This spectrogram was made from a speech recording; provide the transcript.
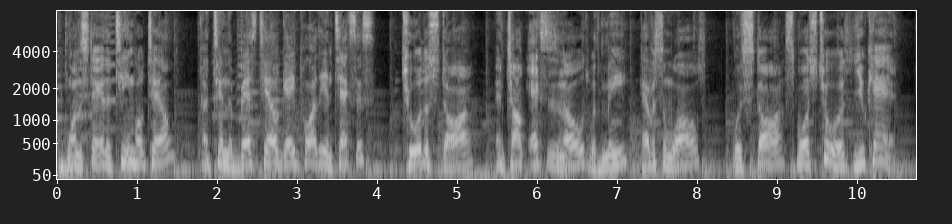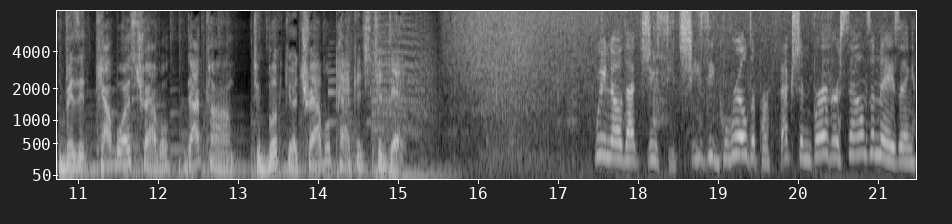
You want to stay at a team hotel, attend the best tailgate party in Texas, tour the Star, and talk X's and O's with me, Everson Walls? With Star Sports Tours, you can. Visit cowboystravel.com to book your travel package today. We know that juicy, cheesy, grilled to perfection burger sounds amazing,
